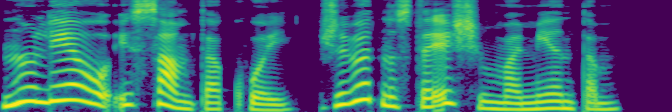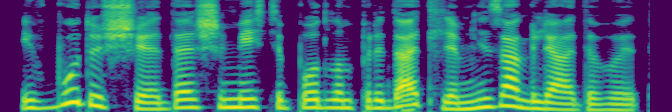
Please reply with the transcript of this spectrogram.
Ну, Лео и сам такой, живет настоящим моментом, и в будущее дальше вместе подлым предателям не заглядывает.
